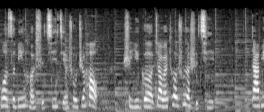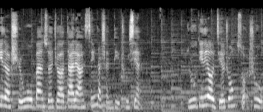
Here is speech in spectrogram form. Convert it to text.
莫斯冰河时期结束之后。是一个较为特殊的时期，大批的食物伴随着大量新的神邸出现，如第六节中所述，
